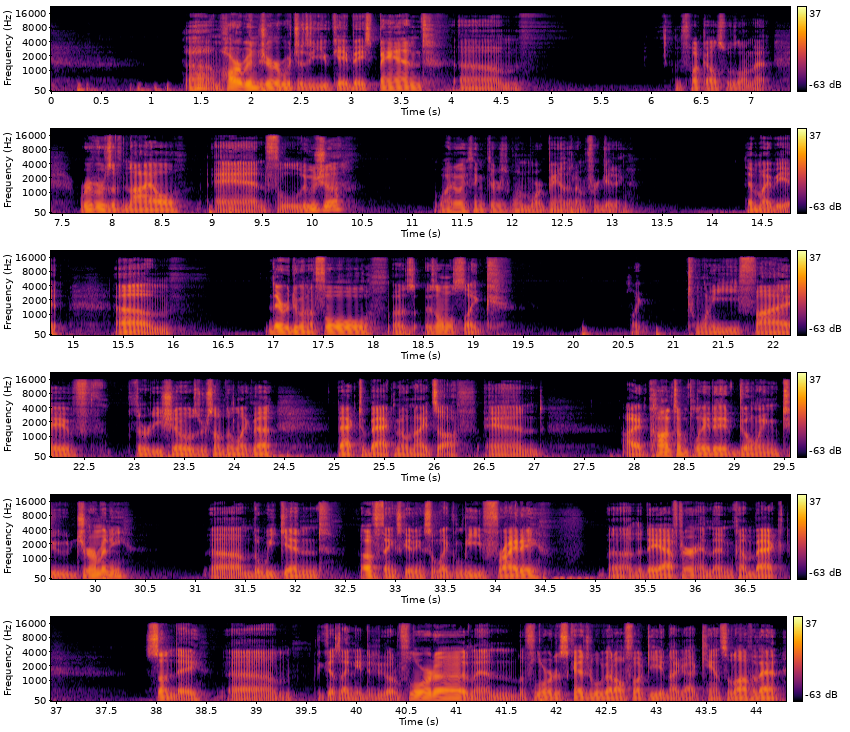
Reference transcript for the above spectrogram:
um, Harbinger, which is a UK based band. Um, who the fuck else was on that? Rivers of Nile and Fallujah. Why do I think there's one more band that I'm forgetting? That might be it. Um, they were doing a full. It was, it was almost like like 25, 30 shows or something like that, back to back, no nights off. And I had contemplated going to Germany um, the weekend of Thanksgiving, so like leave Friday, uh, the day after, and then come back Sunday um, because I needed to go to Florida. And then the Florida schedule got all fucky, and I got canceled off of that.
